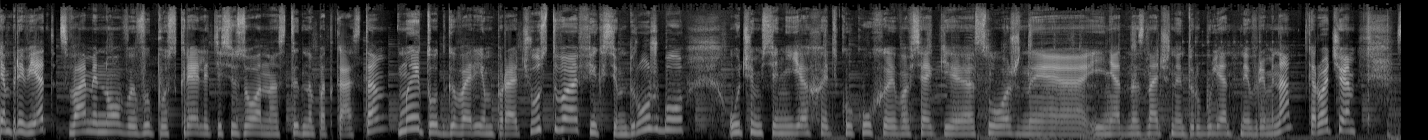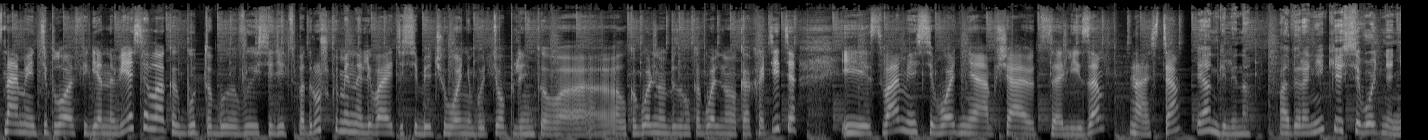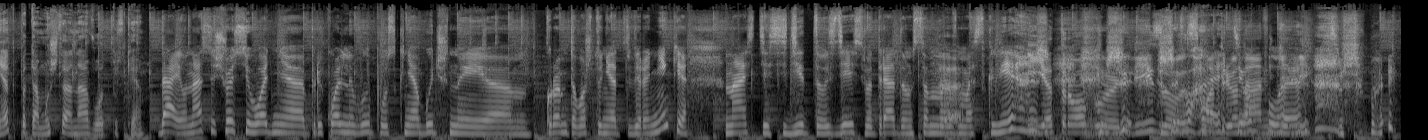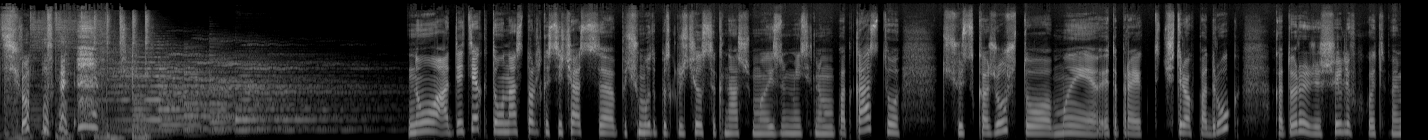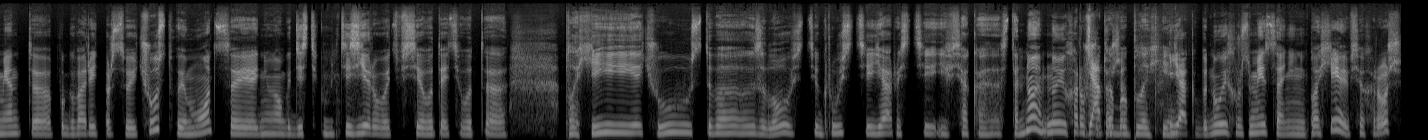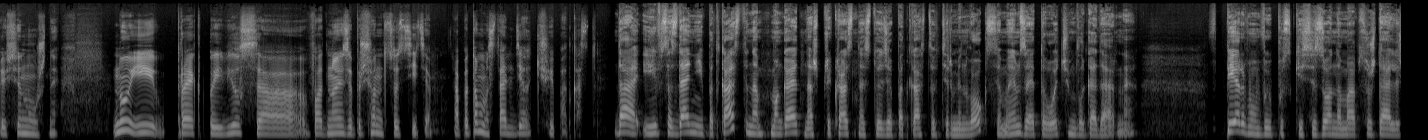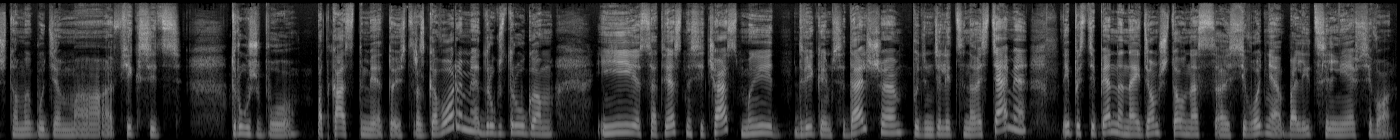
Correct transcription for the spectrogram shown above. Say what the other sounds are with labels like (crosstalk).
Всем привет! С вами новый выпуск реалити-сезона «Стыдно подкаста». Мы тут говорим про чувства, фиксим дружбу, учимся не ехать кукухой во всякие сложные и неоднозначные турбулентные времена. Короче, с нами тепло, офигенно весело, как будто бы вы сидите с подружками, наливаете себе чего-нибудь тепленького, алкогольного, безалкогольного, как хотите. И с вами сегодня общаются Лиза, Настя и Ангелина. А Вероники сегодня нет, потому что она в отпуске. Да, и у нас еще сегодня прикольный выпуск, необычный. Эм, кроме того, что нет Вероники, Настя сидит здесь вот рядом со мной в Москве. (laughs) И я трогаю Лизу, смотрю на Ангелину. (laughs) Живая, теплая. Ну, а для тех, кто у нас только сейчас э, почему-то подключился к нашему изумительному подкасту, чуть-чуть скажу, что мы — это проект четырех подруг, которые решили в какой-то момент э, поговорить про свои чувства, эмоции, немного дестигматизировать все вот эти вот э, плохие чувства, злости, грусти, ярости и всякое остальное. Ну и хорошие Якобы тоже. плохие. Якобы. Ну, их, разумеется, они не плохие, все хорошие, все нужные. Ну и проект появился в одной из запрещенных соцсети. А потом мы стали делать еще и подкаст. Да, и в создании подкаста нам помогает наша прекрасная студия подкастов Терминвокс, и мы им за это очень благодарны. В первом выпуске сезона мы обсуждали, что мы будем а, фиксить дружбу подкастами, то есть разговорами друг с другом. И, соответственно, сейчас мы двигаемся дальше, будем делиться новостями и постепенно найдем, что у нас а, сегодня болит сильнее всего.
